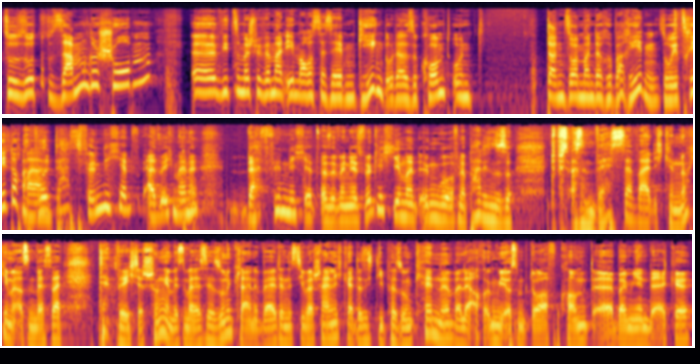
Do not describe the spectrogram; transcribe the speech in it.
so, so zusammengeschoben, äh, wie zum Beispiel, wenn man eben auch aus derselben Gegend oder so kommt und dann soll man darüber reden. So, jetzt red doch mal. Obwohl, das finde ich jetzt, also ich meine, das finde ich jetzt, also wenn jetzt wirklich jemand irgendwo auf einer Party ist und so, du bist aus dem Westerwald, ich kenne noch jemanden aus dem Westerwald, dann würde ich das schon gerne wissen, weil das ist ja so eine kleine Welt, dann ist die Wahrscheinlichkeit, dass ich die Person kenne, weil er auch irgendwie aus dem Dorf kommt, äh, bei mir in der Ecke,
